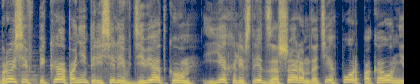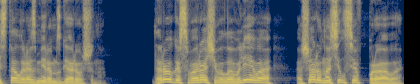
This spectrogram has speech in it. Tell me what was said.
Бросив пикап, они пересели в «девятку» и ехали вслед за шаром до тех пор, пока он не стал размером с горошину. Дорога сворачивала влево, а шар уносился вправо.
